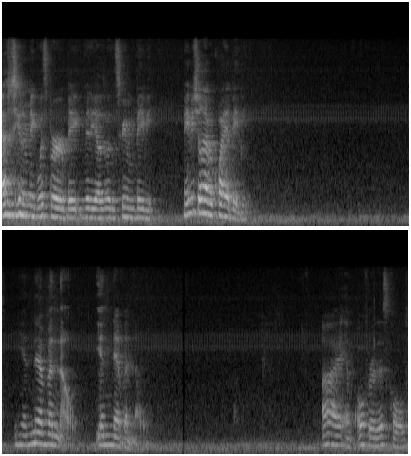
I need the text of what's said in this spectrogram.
How's she gonna make whisper ba- videos with a screaming baby? Maybe she'll have a quiet baby. You never know. You never know. I am over this cold.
